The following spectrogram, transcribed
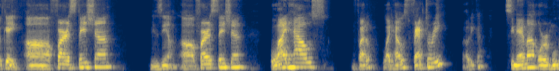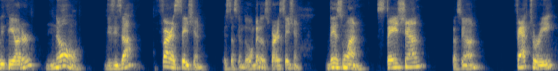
Okay, uh, fire station, museum, uh, fire station, lighthouse, faro, lighthouse, factory, fábrica, cinema or movie theater. No, this is a fire station, estación de bomberos, fire station. This one, station, estación, factory,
